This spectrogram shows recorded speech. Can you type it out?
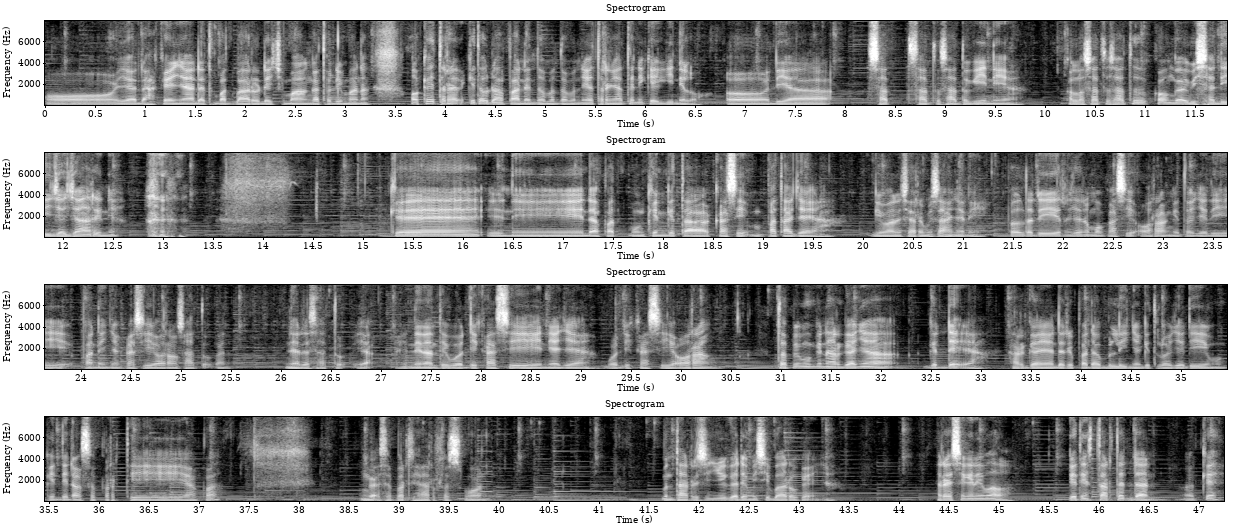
Oh ya dah kayaknya ada tempat baru deh cuma nggak tahu di mana. Oke ternyata kita udah panen teman-teman ya ternyata ini kayak gini loh. Uh, dia satu-satu gini ya. Kalau satu-satu kok nggak bisa dijajarin ya. Oke ini dapat mungkin kita kasih empat aja ya. Gimana cara misahnya nih? Well tadi rencana mau kasih orang gitu jadi panennya kasih orang satu kan ini ada satu ya ini nanti buat dikasih ini aja ya buat dikasih orang tapi mungkin harganya gede ya harganya daripada belinya gitu loh jadi mungkin tidak seperti apa nggak seperti Harvest Moon bentar di sini juga ada misi baru kayaknya racing animal getting started done oke okay.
